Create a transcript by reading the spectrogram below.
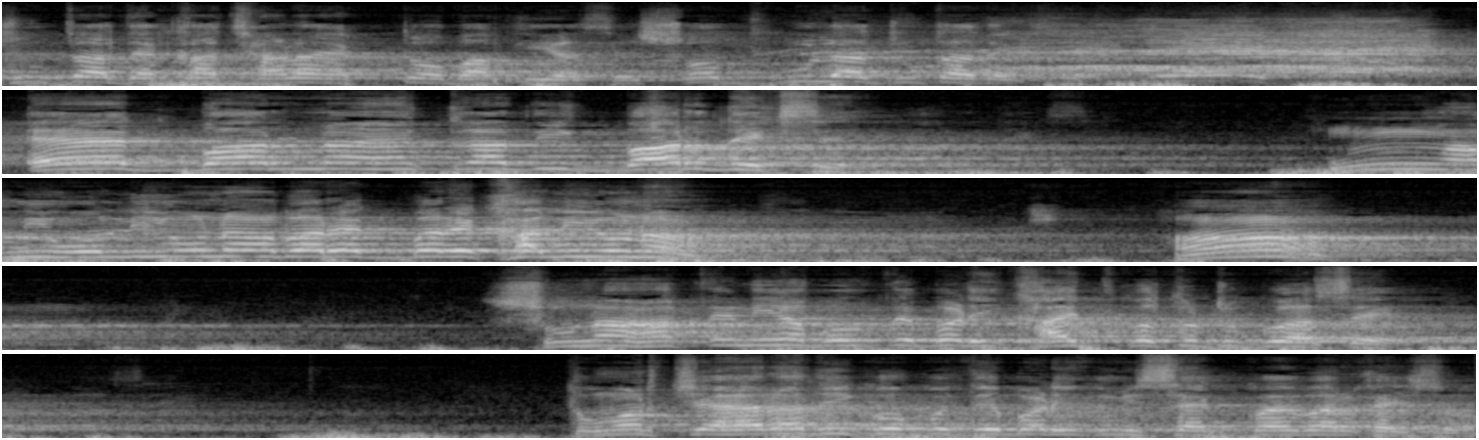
জুতা দেখা ছাড়া একটাও বাকি আছে। সবগুলা জুতা দেখছে। একবার না একাধিক বার দেখছে। হুম, আমি অলিও না, আবার একবারে খালিও না। হ্যাঁ। সোনা হাতে নিয়ে বলতে পারি, খাইত কতটুকু আছে? তোমার চেহারা দিকেও করতে পারি, তুমি স্যাক কয়বার খাইছো?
